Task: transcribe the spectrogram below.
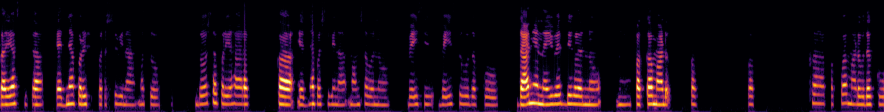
ಪ್ರಾಯಶ್ಚಿತ್ತ ಯಜ್ಞ ಪರಿ ಪಶುವಿನ ಮತ್ತು ದೋಷ ಪರಿಹಾರಕ ಯಜ್ಞ ಪಶುವಿನ ಮಾಂಸವನ್ನು ಬೇಯಿಸಿ, ಬೇಯಿಸುವುದಕ್ಕೂ ಧಾನ್ಯ ನೈವೇದ್ಯಗಳನ್ನು ಪಕ್ಕ ಮಾಡು ಪಕ್ಕ, ಪಕ್ವ ಮಾಡುವುದಕ್ಕೂ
